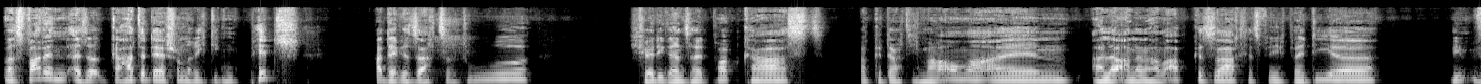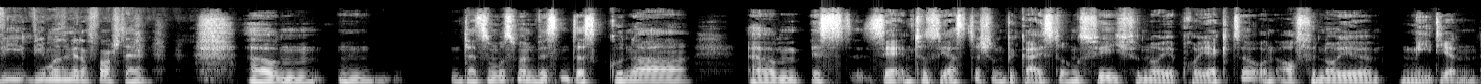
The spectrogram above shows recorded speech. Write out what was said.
was war denn, also hatte der schon einen richtigen Pitch? Hat er gesagt, so du, ich höre die ganze Zeit Podcast, hab gedacht, ich mache auch mal einen, alle anderen haben abgesagt, jetzt bin ich bei dir. Wie, wie, wie muss ich mir das vorstellen? Ähm, dazu muss man wissen, dass Gunnar ähm, ist sehr enthusiastisch und begeisterungsfähig für neue Projekte und auch für neue Medien.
